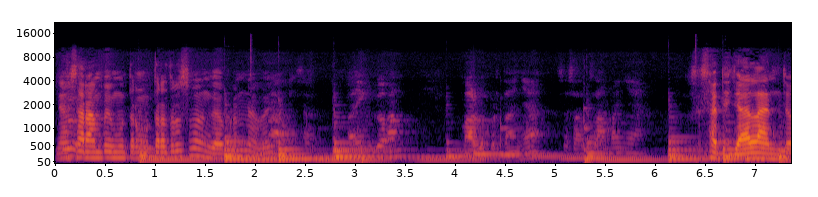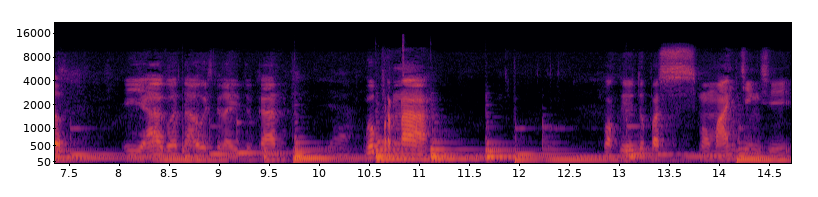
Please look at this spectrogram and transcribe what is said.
nyasar sampai muter-muter terus mah nggak pernah bay. Nah, nyasar paling gua kan malu bertanya sesat selamanya sesat di jalan cok. Iya gue tahu istilah itu kan. Ya gue pernah. Waktu itu pas mau mancing sih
